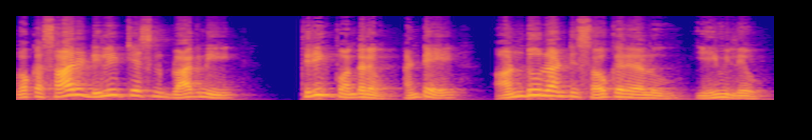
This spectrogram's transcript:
ఒకసారి డిలీట్ చేసిన బ్లాగ్ని తిరిగి పొందలేం. అంటే అండు లాంటి సౌకర్యాలు ఏమీ లేవు.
